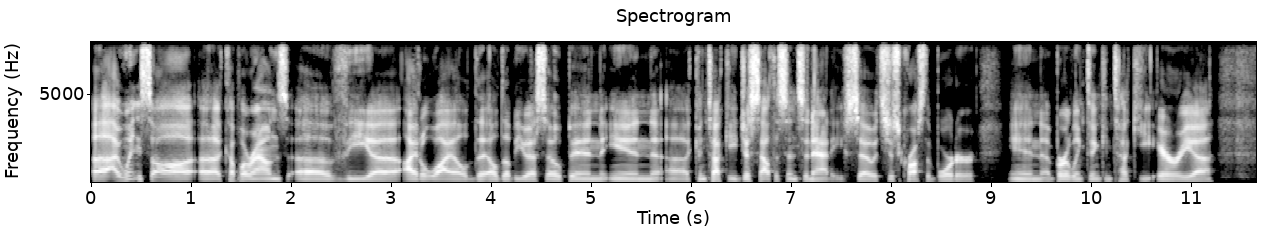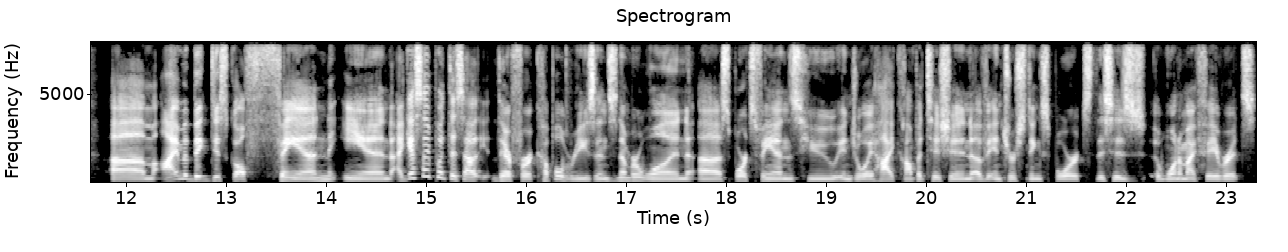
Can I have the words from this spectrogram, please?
Uh, I went and saw a couple of rounds of the uh, Idlewild, the LWS Open in uh, Kentucky, just south of Cincinnati. So it's just across the border in uh, Burlington, Kentucky area. Um, I'm a big disc golf fan, and I guess I put this out there for a couple reasons. Number one, uh, sports fans who enjoy high competition of interesting sports. This is one of my favorites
